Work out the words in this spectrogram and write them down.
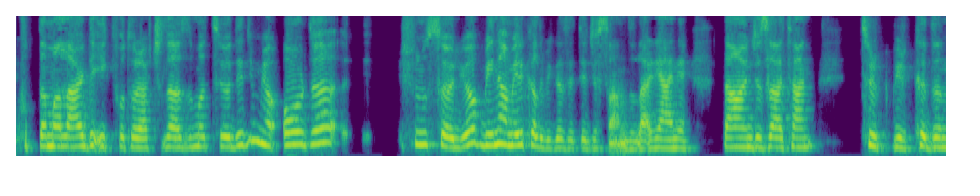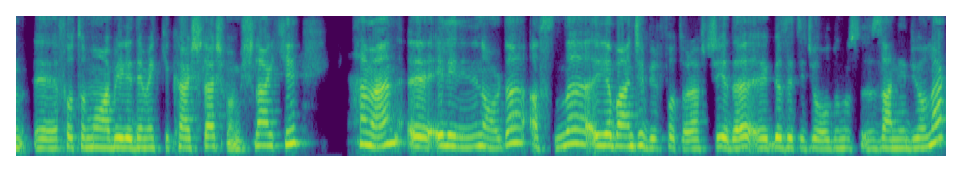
kutlamalarda ilk fotoğrafçılığa adım atıyor dedim ya orada şunu söylüyor beni Amerikalı bir gazeteci sandılar yani daha önce zaten Türk bir kadın e, foto muhabiriyle demek ki karşılaşmamışlar ki hemen e, Eleni'nin orada aslında yabancı bir fotoğrafçı ya da e, gazeteci olduğunu zannediyorlar.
